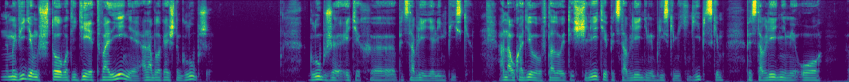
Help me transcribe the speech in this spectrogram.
мы видим, что вот идея творения, она была, конечно, глубже глубже этих э, представлений олимпийских. Она уходила во второе тысячелетие представлениями, близкими к египетским, представлениями о э,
